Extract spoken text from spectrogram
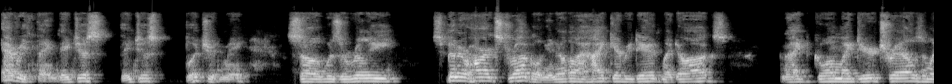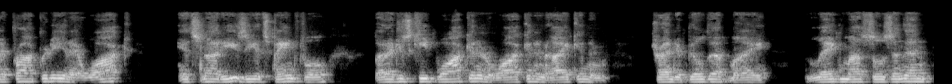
everything. They just, they just butchered me. So it was a really, it's been a hard struggle. You know, I hike every day with my dogs and I go on my deer trails on my property and I walk. It's not easy. It's painful, but I just keep walking and walking and hiking and trying to build up my leg muscles. And then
